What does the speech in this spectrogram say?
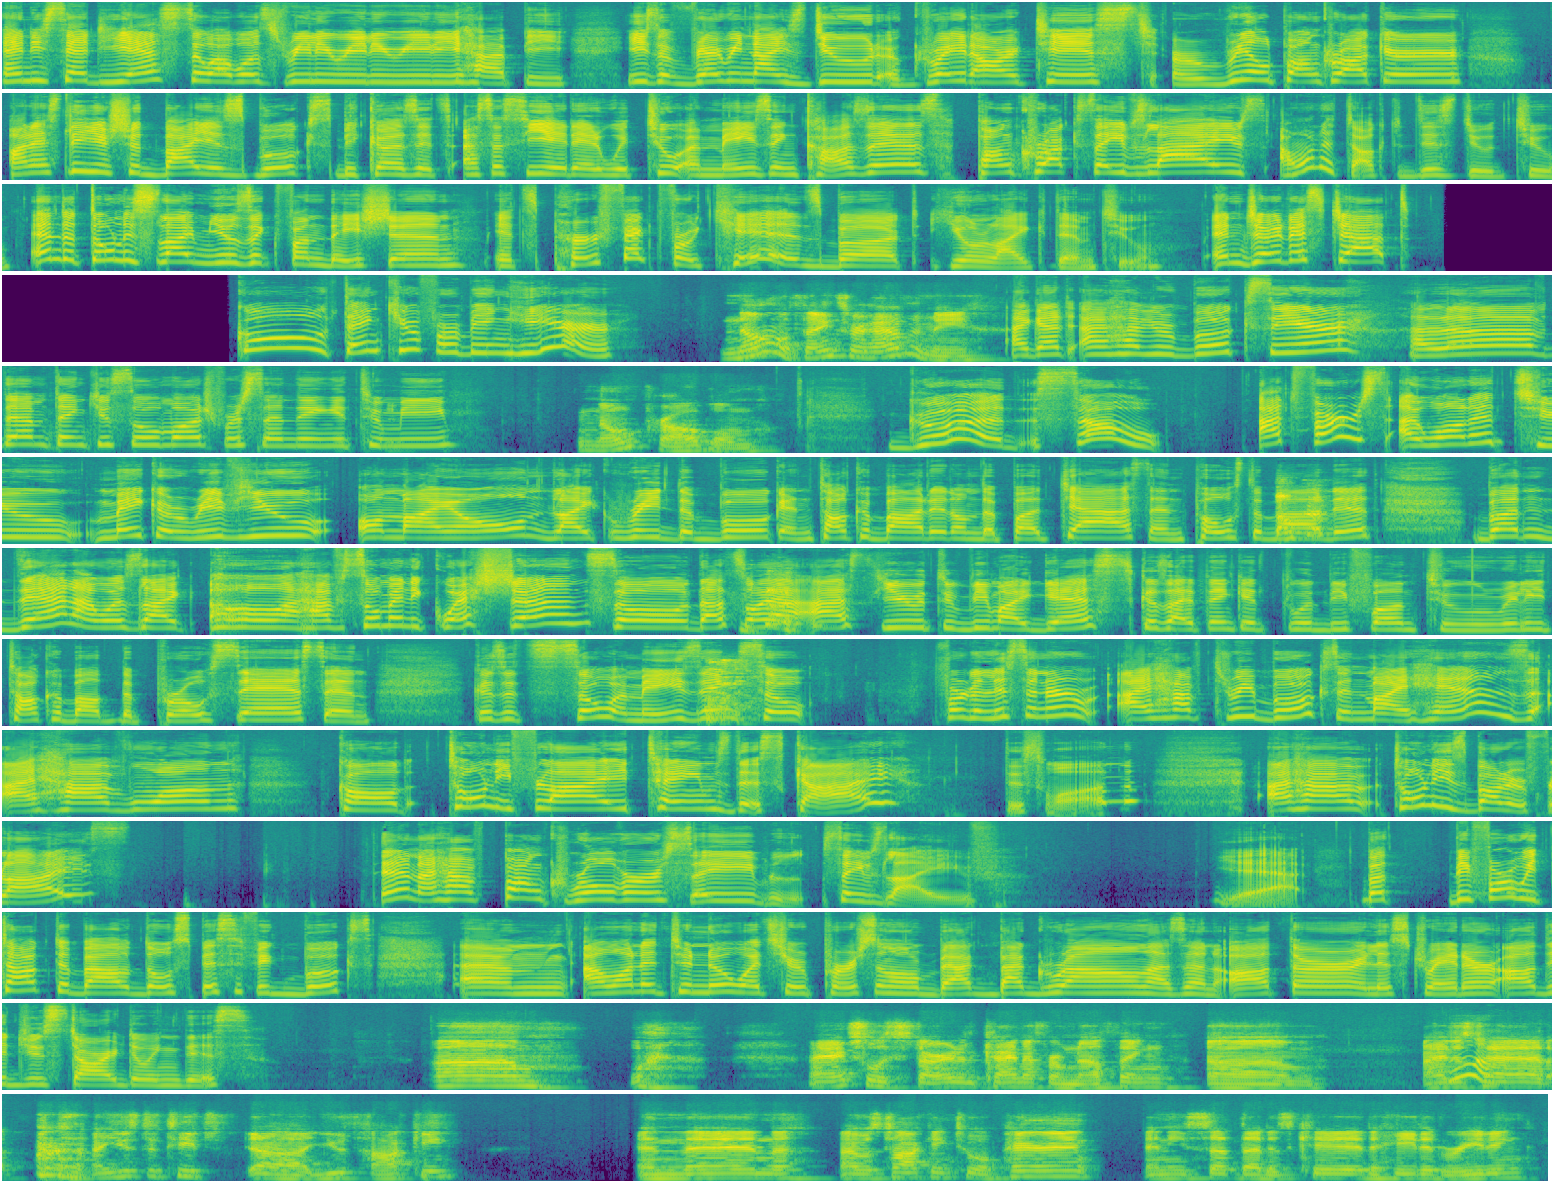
And he said yes, so I was really, really, really happy. He's a very nice dude, a great artist, a real punk rocker. Honestly, you should buy his books because it's associated with two amazing causes Punk Rock Saves Lives. I want to talk to this dude too. And the Tony Sly Music Foundation. It's perfect for kids, but you'll like them too. Enjoy this chat. Cool. Thank you for being here. No, thanks for having me. I got I have your books here. I love them. Thank you so much for sending it to me. No problem. Good. So, at first, I wanted to make a review on my own, like read the book and talk about it on the podcast and post about Okay. it. But then I was like, oh, I have so many questions. So that's why I asked you to be my guest because I think it would be fun to really talk about the process and because it's so amazing. So, for the listener, I have three books in my hands. I have one called Tony Fly Tames the Sky. This one. I have Tony's Butterflies. And I have Punk Rover Save Saves Life. Yeah. But before we talked about those specific books, um, I wanted to know what's your personal back background as an author, illustrator. How did you start doing this? Um, I actually started kind of from nothing. Um, I just Huh. had, I used to teach uh, youth hockey. And then I was talking to a parent, and he said that his kid hated reading.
